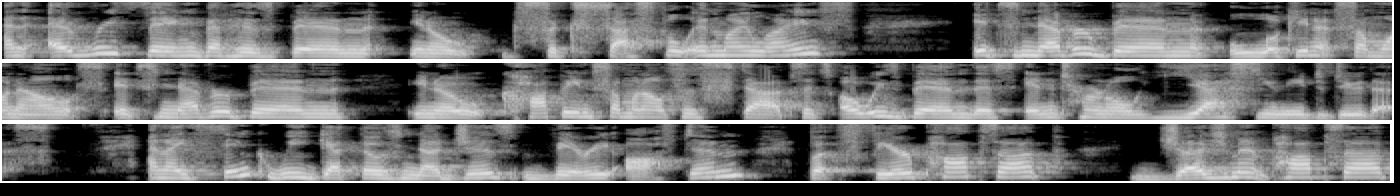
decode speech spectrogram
And everything that has been, you know, successful in my life, it's never been looking at someone else. It's never been, you know, copying someone else's steps. It's always been this internal, yes, you need to do this. And I think we get those nudges very often, but fear pops up, judgment pops up,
